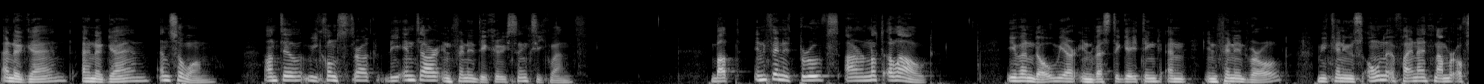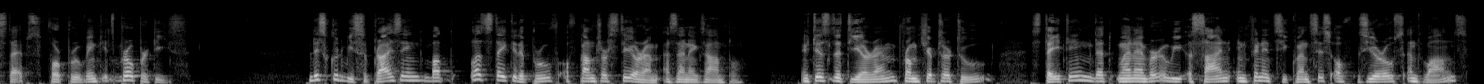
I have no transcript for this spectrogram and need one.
and again, and again, and so on, until we construct the entire infinite decreasing sequence. But infinite proofs are not allowed. Even though we are investigating an infinite world, we can use only a finite number of steps for proving its properties. This could be surprising, but let's take the proof of Cantor's theorem as an example. It is the theorem from chapter 2 stating that whenever we assign infinite sequences of zeros and ones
